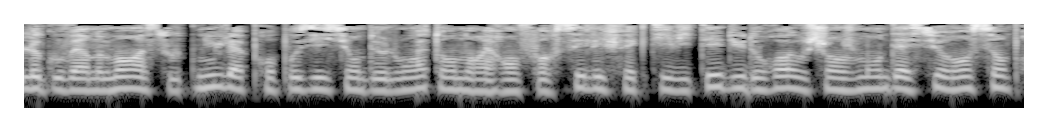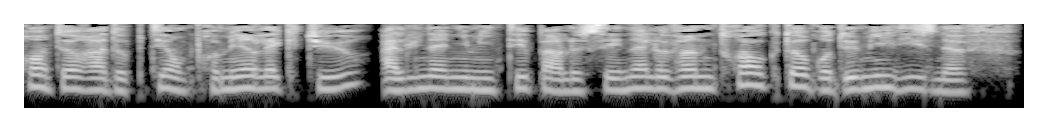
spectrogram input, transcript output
le gouvernement a soutenu la proposition de loi tendant à renforcer l'effectivité du droit au changement d'assurance emprunteur adopté en première lecture à l'unanimité par le Sénat le 23 octobre 2019.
